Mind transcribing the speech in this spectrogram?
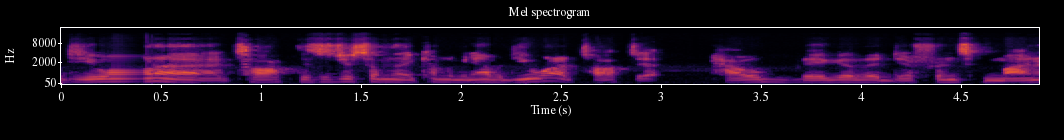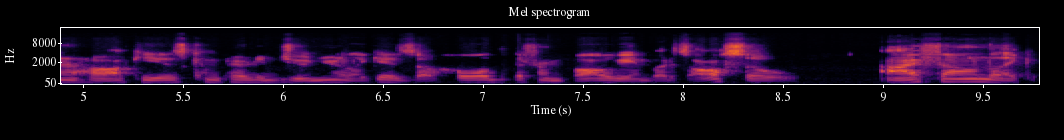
Do you want to talk? This is just something that come to me now, but do you want to talk to how big of a difference minor hockey is compared to junior? Like it's a whole different ball game, but it's also I found like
